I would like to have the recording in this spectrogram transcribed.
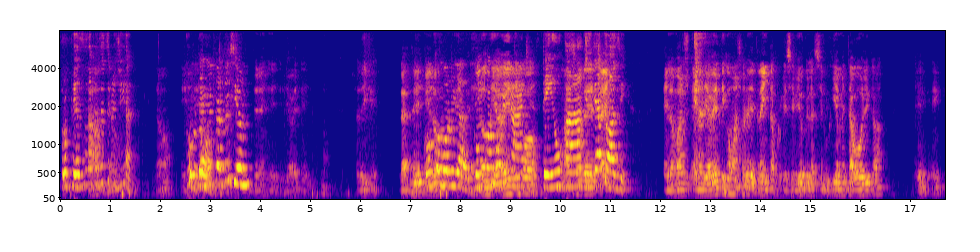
propensos a Ah, fazer não. cirurgia. No, ¿Cómo no? Tengo hipertensión. ¿Tenés eh, diabetes? No. Yo dije. La, eh, Con los- Con los comorbilidades. diabéticos Tenho a mayores de 30. esteatose. En, may- en los diabéticos mayores de 30, porque se vio que la cirugía metabólica eh,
